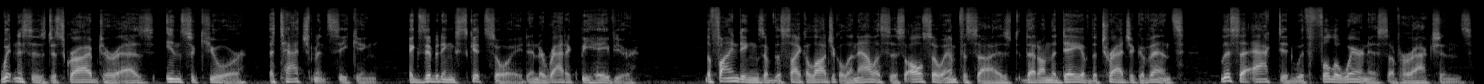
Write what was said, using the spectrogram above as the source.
Witnesses described her as insecure, attachment-seeking, exhibiting schizoid and erratic behavior. The findings of the psychological analysis also emphasized that on the day of the tragic events, Lissa acted with full awareness of her actions.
